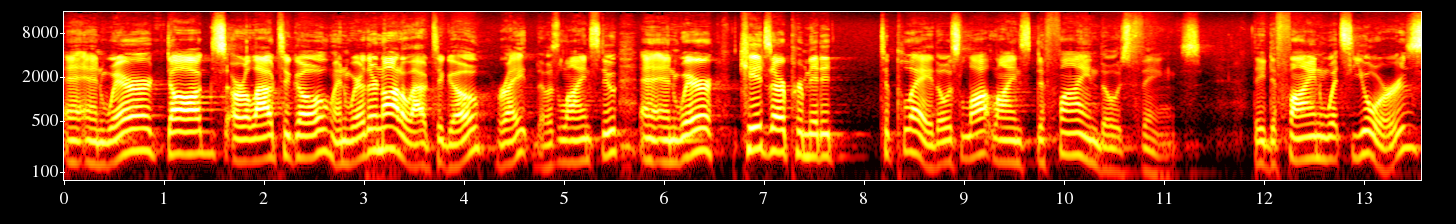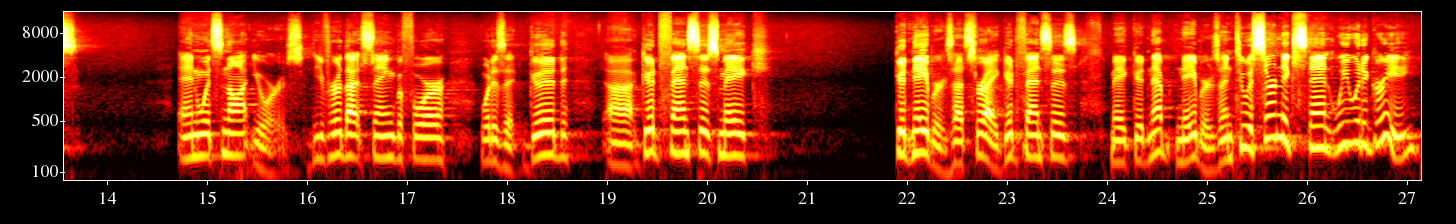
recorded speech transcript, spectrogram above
And where dogs are allowed to go and where they're not allowed to go, right? Those lines do. And where kids are permitted to play. Those lot lines define those things. They define what's yours and what's not yours. You've heard that saying before. What is it? Good, uh, good fences make good neighbors. That's right. Good fences make good ne- neighbors. And to a certain extent, we would agree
